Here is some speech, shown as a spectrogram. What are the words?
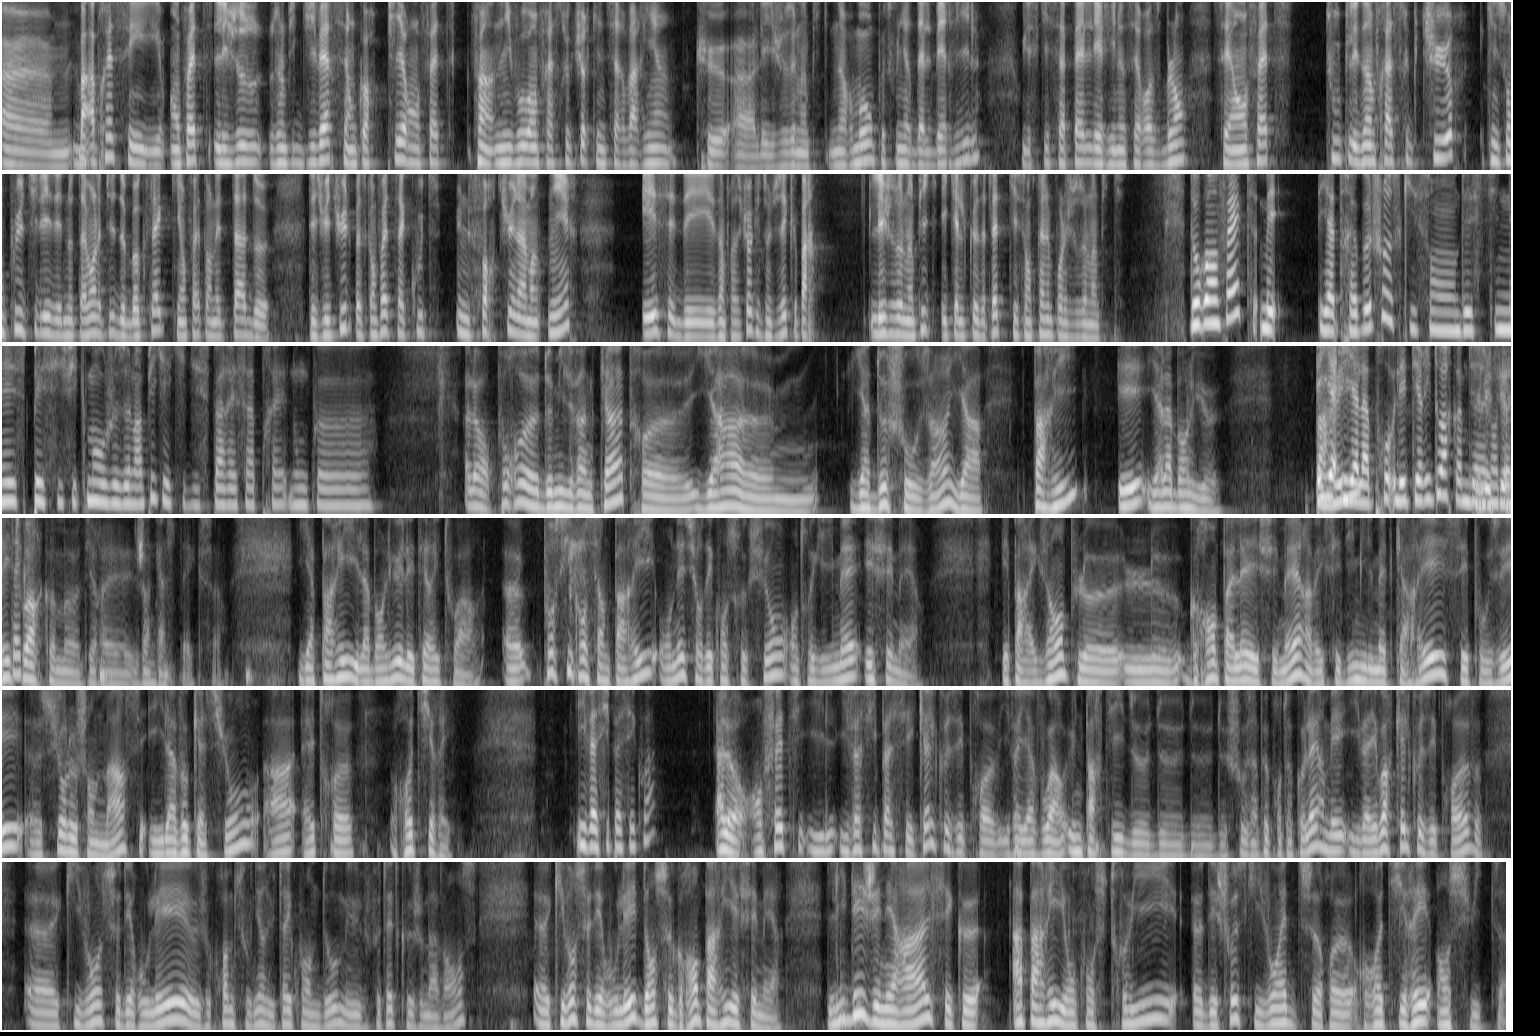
Euh, bah après c'est en fait les Jeux Olympiques d'hiver c'est encore pire en fait. Enfin niveau infrastructure qui ne servent à rien que euh, les Jeux Olympiques normaux. On peut se souvenir d'Albertville où il y a ce qui s'appelle les rhinocéros blancs. C'est en fait toutes les infrastructures qui ne sont plus utilisées, notamment les pistes de bobsleigh qui en fait en état de désuétude parce qu'en fait ça coûte une fortune à maintenir et c'est des infrastructures qui ne sont utilisées que par les Jeux Olympiques et quelques athlètes qui s'entraînent pour les Jeux Olympiques. Donc en fait, mais il y a très peu de choses qui sont destinées spécifiquement aux Jeux Olympiques et qui disparaissent après. Donc euh, Alors, pour euh, 2024, euh, il y, a, euh, il y a deux choses. hein. Il y a Paris et il y a la banlieue. et il y a- il y, a Paris- la pro- les territoires, comme dirait les Jean Castex. territoires, comme euh, dirait Jean Castex. Il y a Paris, la banlieue et les territoires. Euh, pour ce qui concerne Paris, on est sur des constructions, entre guillemets, éphémères. Et par exemple, euh, le grand palais éphémère, avec ses 10 000 mètres carrés, s'est posé euh, sur le champ de Mars et il a vocation à être retiré. Il va s'y passer quoi? Alors, en fait, il, il va s'y passer quelques épreuves. Il va y avoir une partie de, de- de- de choses un peu protocolaires, mais il va y avoir quelques épreuves euh, qui vont se dérouler, euh, je crois me souvenir du taekwondo, mais peut-être que je m'avance, euh, qui vont se dérouler dans ce grand Paris éphémère. L'idée générale, c'est que à Paris, on construit des choses qui vont être re- retirées ensuite.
